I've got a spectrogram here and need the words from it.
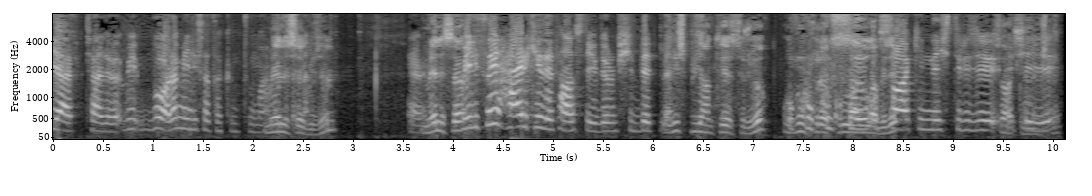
Diğer çaylara bir, bu ara Melisa takıntım var. Melisa mesela. güzel. Evet. Melisa Melisa'yı herkese tavsiye ediyorum şiddetle. hiçbir yan tesiri yok. O Uzun süre kokusu, kullanılabilir. sakinleştirici Sakinleşti. şeyi.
